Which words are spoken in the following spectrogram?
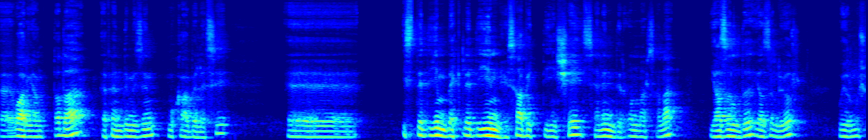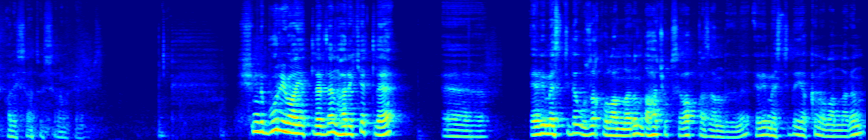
e, varyantta da Efendimizin mukabelesi e, istediğin, beklediğin, hesap ettiğin şey senindir. Onlar sana yazıldı, yazılıyor buyurmuş Aleyhisselatü Vesselam Efendimiz. Şimdi bu rivayetlerden hareketle e, evi mescide uzak olanların daha çok sevap kazandığını, evi mescide yakın olanların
